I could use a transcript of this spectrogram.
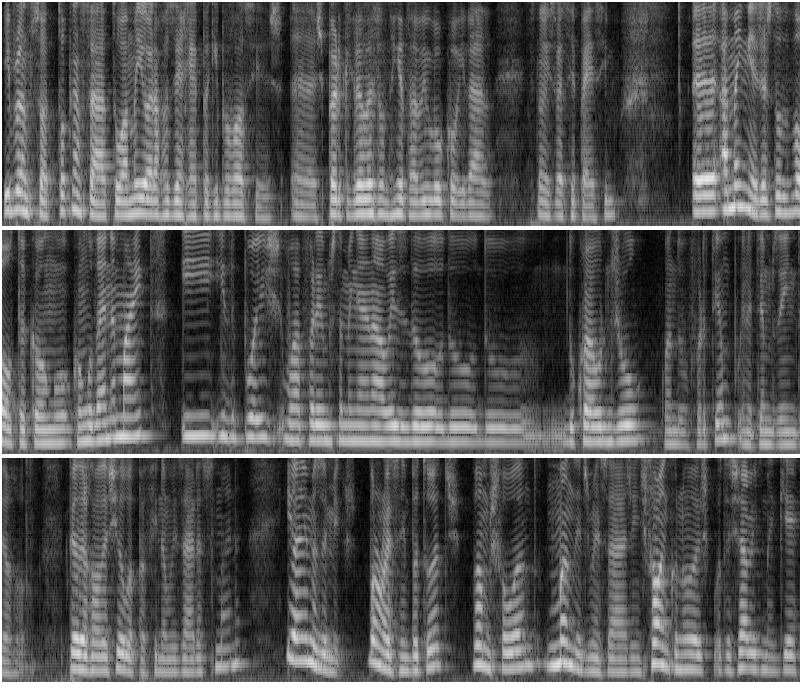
E pronto, pessoal, estou cansado, estou há meia hora a fazer rap aqui para vocês. Uh, espero que a gravação tenha estado em boa qualidade, senão isto vai ser péssimo. Uh, amanhã já estou de volta com o, com o Dynamite e, e depois lá faremos também a análise do, do, do, do Crown Jewel quando for tempo. Ainda temos ainda Pedro Roda Silva para finalizar a semana. E olha, meus amigos, bom wrestling para todos. Vamos falando, mandem-nos mensagens, falem connosco, vocês sabem como é que é,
